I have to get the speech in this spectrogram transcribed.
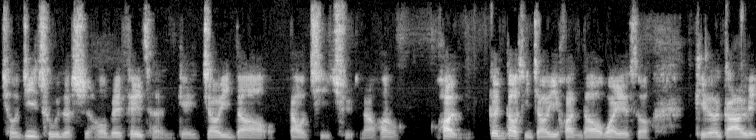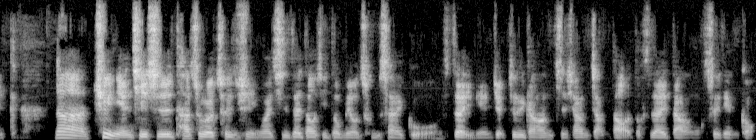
球季初的时候被费城给交易到道奇去，然后换换跟道奇交易换到外野手 Killer Garlic。那去年其实他除了春训以外，其实在道奇都没有出赛过，这一年就就是刚刚只想讲到都是在当水电工。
